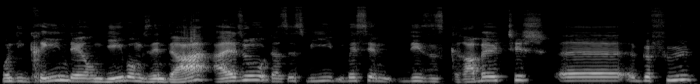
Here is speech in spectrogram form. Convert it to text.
und die Krähen der Umgebung sind da. Also, das ist wie ein bisschen dieses Grabbeltisch-Gefühl.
